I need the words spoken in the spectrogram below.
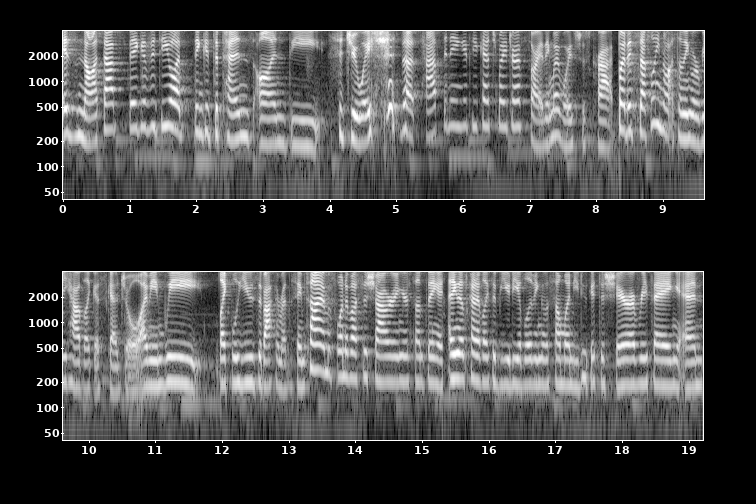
it's not that big of a deal. I think it depends on the situation that's happening, if you catch my drift. Sorry, I think my voice just cracked. But it's definitely not something where we have like a schedule. I mean, we like we'll use the bathroom at the same time if one of us is showering or something. I think that's kind of like the beauty of living with someone. You do get to share everything and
